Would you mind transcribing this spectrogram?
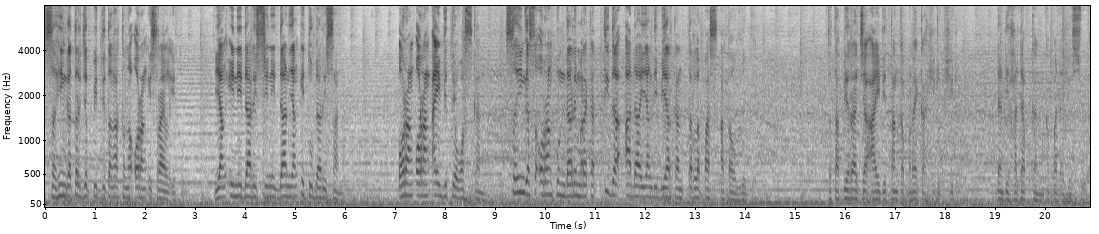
sehingga terjepit di tengah-tengah orang Israel itu. Yang ini dari sini dan yang itu dari sana. Orang-orang Ai ditewaskan, sehingga seorang pun dari mereka tidak ada yang dibiarkan terlepas atau luput. Tetapi Raja Ai ditangkap mereka hidup-hidup dan dihadapkan kepada Yosua.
